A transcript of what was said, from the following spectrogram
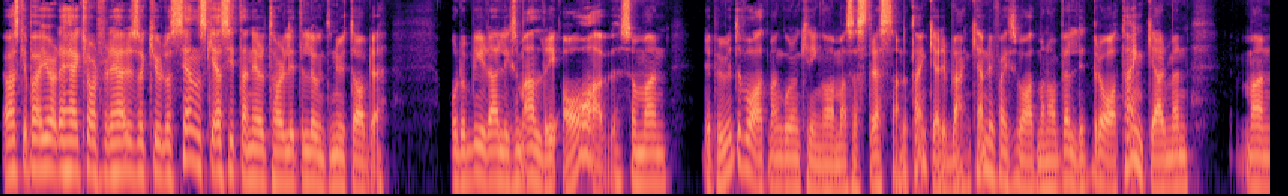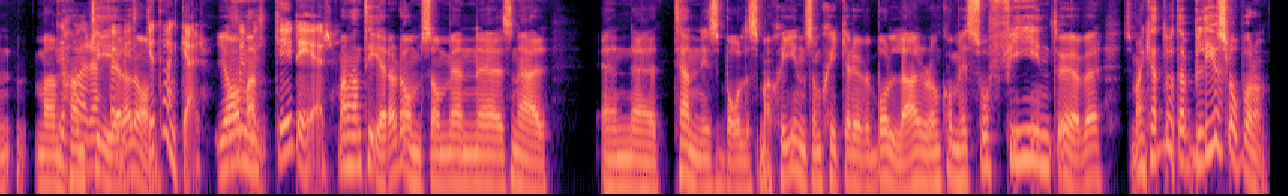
jag ska bara göra det här klart för det här är så kul och sen ska jag sitta ner och ta det lite lugnt och njuta av det. Och då blir det liksom aldrig av. Så man, det behöver inte vara att man går omkring och har en massa stressande tankar. Ibland kan det faktiskt vara att man har väldigt bra tankar men man, man hanterar dem. Det är bara för mycket dem. tankar ja, och för man, mycket idéer. Man hanterar dem som en eh, sån här en eh, tennisbollsmaskin som skickar över bollar och de kommer så fint över så man kan inte låta bli att slå på dem.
